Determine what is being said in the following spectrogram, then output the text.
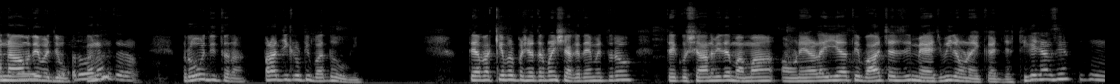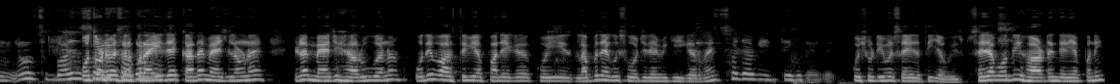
ਇਨਾਮ ਦੇ ਵਜੋਂ ਹਨਾ? ਤਰ੍ਹਾਂ। ਰੋਜ਼ ਦੀ ਤਰ੍ਹਾਂ ਪਰ ਅੱਜ ਇੱਕ ਰੋਟੀ ਵੱਧ ਹੋਊਗੀ। ਤੇ ਆ ਬਾਕੀ ਆਪਾਂ ਪ੍ਰਸ਼ਾਦ ਬਣ ਛਕਦੇ ਆ ਮਿੱਤਰੋ ਤੇ ਗੁਸ਼ਾਨ ਵੀ ਦੇ ਮਾਮਾ ਆਉਣੇ ਵਾਲਾ ਹੀ ਆ ਤੇ ਬਾਅਦ ਚ ਅਸੀਂ ਮੈਚ ਵੀ ਲਾਉਣਾ ਇੱਕ ਅੱਜ ਠੀਕ ਹੈ ਜਾਨ ਸਿਆ ਹੂੰ ਉਹ ਸੁਬਾਹ ਉਹ ਤੁਹਾਡੇ ਵਾਸਤੇ ਸਰਪ੍ਰਾਈਜ਼ ਹੈ ਕਾਹਦਾ ਮੈਚ ਲਾਉਣਾ ਹੈ ਜਿਹੜਾ ਮੈਚ ਹਾਰੂਗਾ ਨਾ ਉਹਦੇ ਵਾਸਤੇ ਵੀ ਆਪਾਂ ਨੇ ਇੱਕ ਕੋਈ ਲੱਭਦੇ ਆ ਕੋਈ ਸੋਚਦੇ ਆ ਵੀ ਕੀ ਕਰਨਾ ਹੈ। ਸਜ਼ਾ ਵੀ ਦੇਖਦੇ ਹਾਂ ਕੋਈ ਛੁੱਟੀ ਵਿੱਚ ਸਜ਼ਾ ਦਿੱਤੀ ਜਾਊਗੀ ਸਜ਼ਾ ਬਹੁਤੀ ਹਾਰਡ ਨਹੀਂ ਦੇਣੀ ਆਪਾਂ ਨੇ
